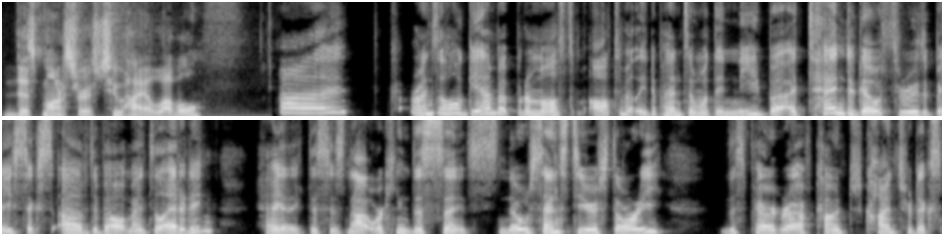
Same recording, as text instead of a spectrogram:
this monster is too high a level? Uh, it runs the whole gambit, but it ultimately depends on what they need. But I tend to go through the basics of developmental editing. Hey, like this is not working. This makes no sense to your story. This paragraph con- contradicts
